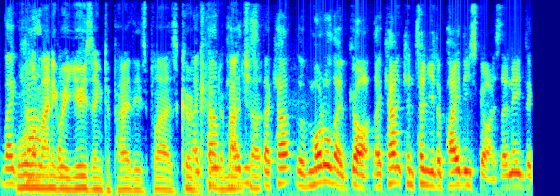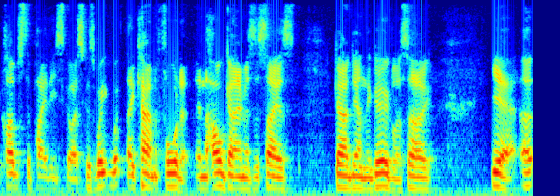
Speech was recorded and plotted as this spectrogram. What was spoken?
they all the money we're using to pay these players could go to much. These, they can't, the model they've got, they can't continue to pay these guys. They need the clubs to pay these guys because they can't afford it. And the whole game, as I say, is going down the Googler. So, yeah, uh,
